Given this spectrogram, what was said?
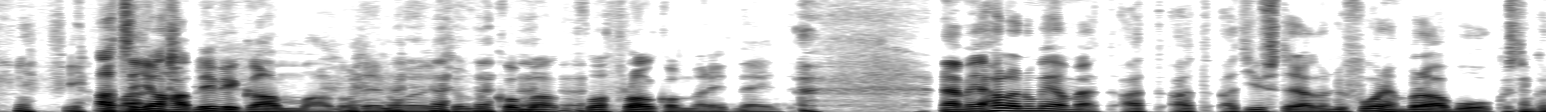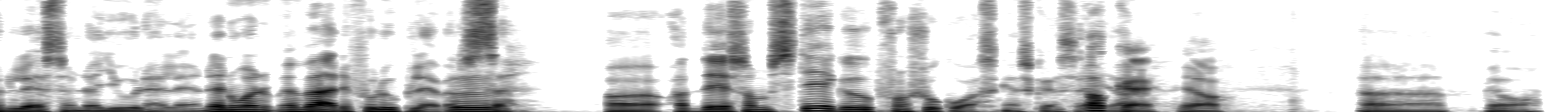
i Finland. Alltså jag har blivit gammal och det är nog liksom, kommer, man frånkommer inte det inte. Nej, men jag håller nog med om att, att, att, att just det där om du får en bra bok och sen kan du läsa under julhelgen. Det är nog en, en värdefull upplevelse. Uh, att det är som steg upp från chokoasken skulle jag säga. Okej, ja. Uh, ja.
